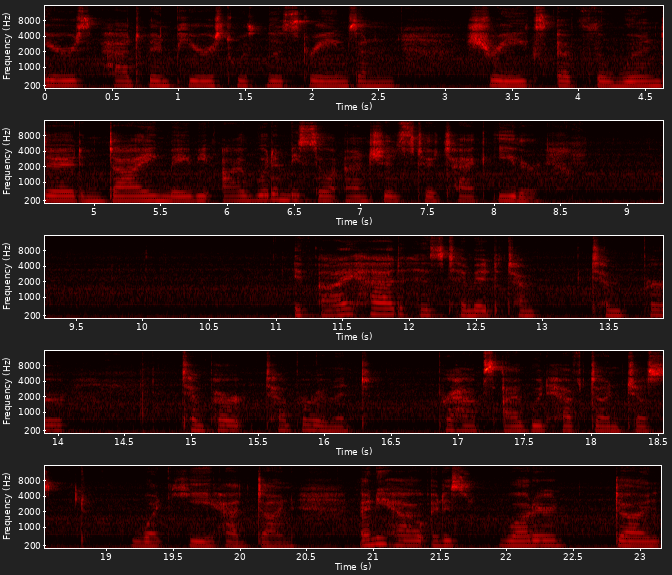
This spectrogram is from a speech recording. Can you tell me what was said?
ears had been pierced with the screams and shrieks of the wounded and dying, maybe I wouldn't be so anxious to attack either. If I had his timid tem- temper, temper, temperament, perhaps I would have done just what he had done. Anyhow, it is water down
